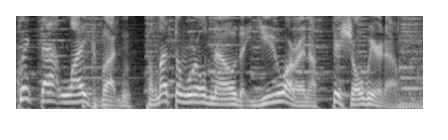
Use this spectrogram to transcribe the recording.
click that like button to let the world know that you are an official weirdo.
